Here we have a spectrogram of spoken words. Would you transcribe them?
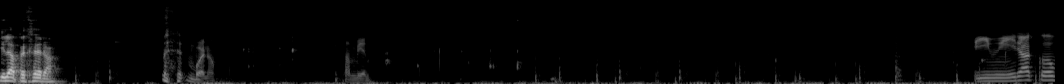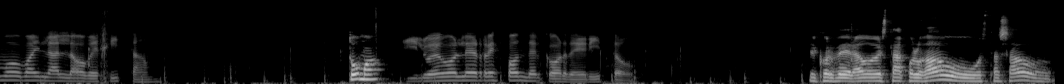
Y la pecera. bueno. También. Y mira cómo baila la ovejita. Toma. Y luego le responde el corderito. El cordero está colgado o está asado.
